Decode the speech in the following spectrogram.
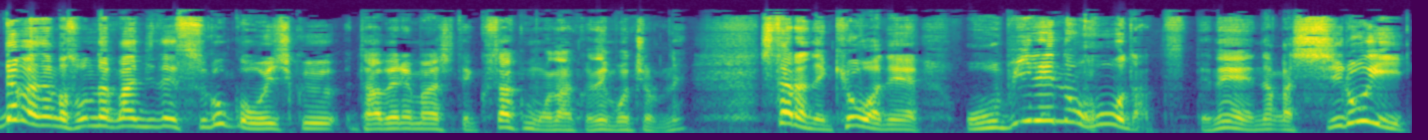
だからなんかそんな感じですごく美味しく食べれまして、臭くもなくね、もちろんね。したらね、今日はね、尾びれの方だっつってね、なんか白い、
